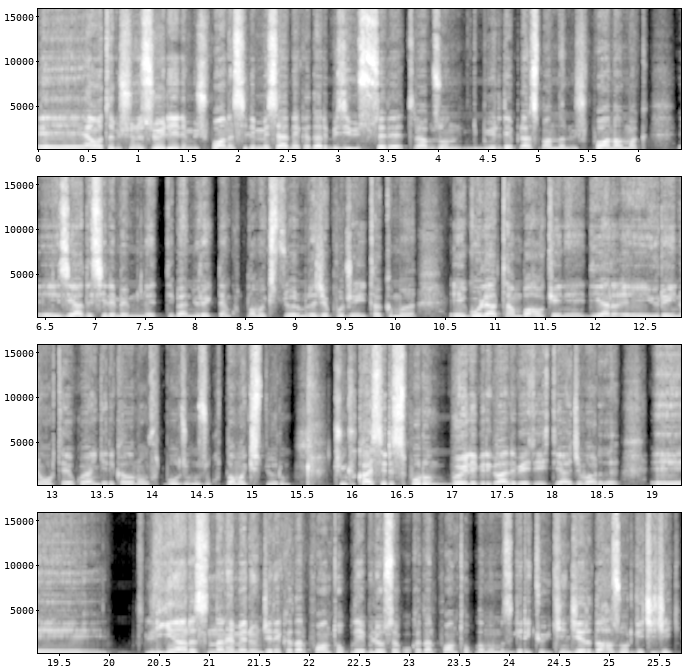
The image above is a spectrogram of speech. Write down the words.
Ee, ama tabii şunu söyleyelim 3 puanın silinmesi her ne kadar bizi üstse de Trabzon gibi bir deplasmandan 3 puan almak e, ziyadesiyle memnun etti. Ben yürekten kutlamak istiyorum Recep Hoca'yı, takımı, e, gol atan Bahoken'i, diğer e, yüreğini ortaya koyan geri kalan 10 futbolcumuzu kutlamak istiyorum. Çünkü Kayseri Spor'un böyle bir galibiyet ihtiyacı vardı. Ee, ligin arasından hemen önce ne kadar puan toplayabiliyorsak o kadar puan toplamamız gerekiyor. İkinci yarı daha zor geçecek.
